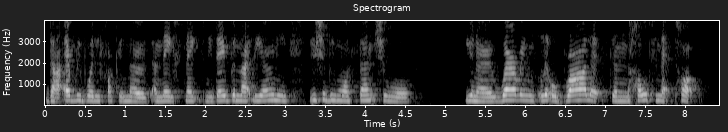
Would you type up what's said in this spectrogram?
that everybody fucking knows. And they've snaked me. They've been like, Leonie, you should be more sensual. You know, wearing little bralettes and halter neck tops.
